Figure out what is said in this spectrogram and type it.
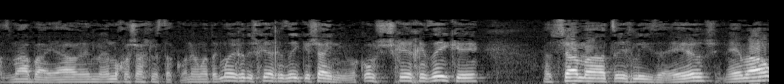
אז מה הבעיה? אין, אין לו חשש לסקונה. אמרת הגמור, איך דשכיח חזייקה שייני. מקום ששכיח חזייקה, אז שמה צריך להיזהר, שנאמר,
